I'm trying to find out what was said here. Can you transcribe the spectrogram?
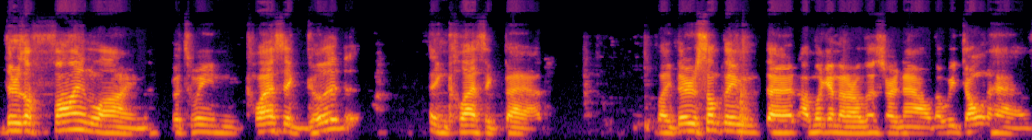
there's a fine line between classic good and classic bad. Like there's something that I'm looking at our list right now that we don't have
